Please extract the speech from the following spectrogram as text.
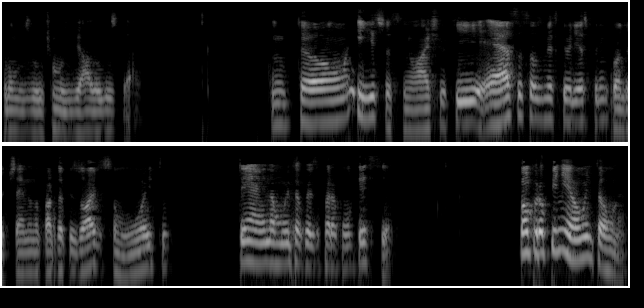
por um dos últimos diálogos dela. Então, é isso, assim, eu acho que essas são as minhas teorias por enquanto. A gente tá indo no quarto episódio, são oito. Tem ainda muita coisa para acontecer. Vamos para opinião, então, né?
